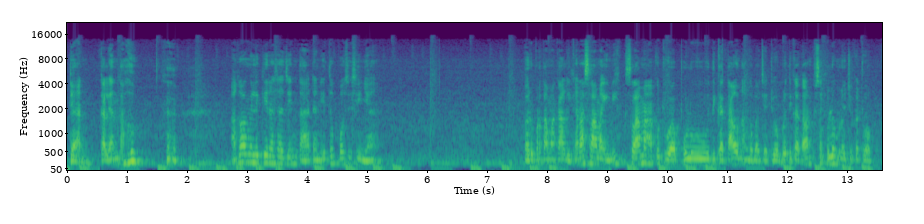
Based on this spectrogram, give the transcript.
Dan kalian tahu aku memiliki rasa cinta dan itu posisinya baru pertama kali karena selama ini selama aku 23 tahun anggap aja 23 tahun sebelum menuju ke 20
